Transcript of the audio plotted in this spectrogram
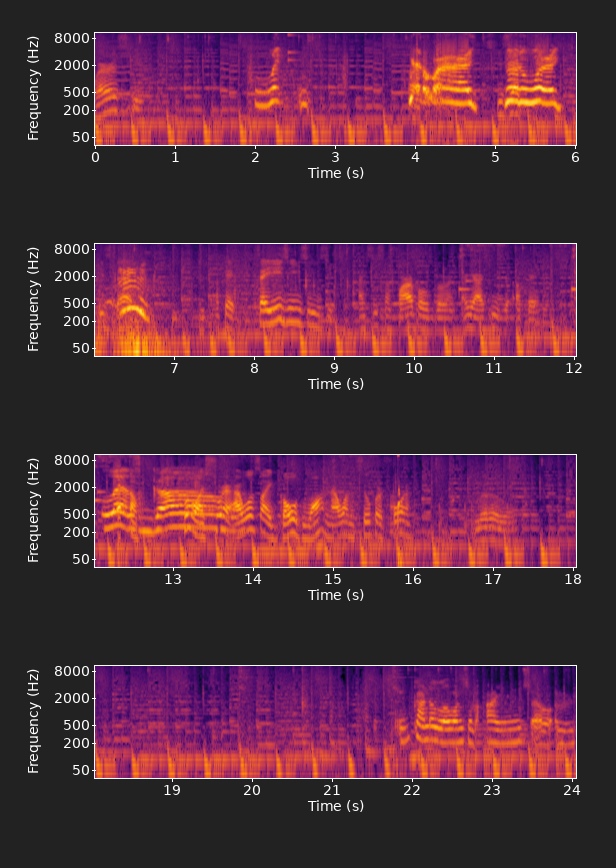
Where is he? Lit. Get away! He's Get dead. away! He's dead. Mm. Okay, say easy, easy, easy. I see some fireballs going. Oh yeah, he's okay. Let's go. Bro, I swear, I was like gold one, now I'm silver four. Literally. I'm kind of low on some iron, so um.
